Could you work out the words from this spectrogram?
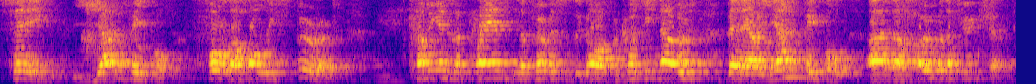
seeing young people full of the Holy Spirit coming into the plans and the purposes of God because he knows that our young people are the hope of the future.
